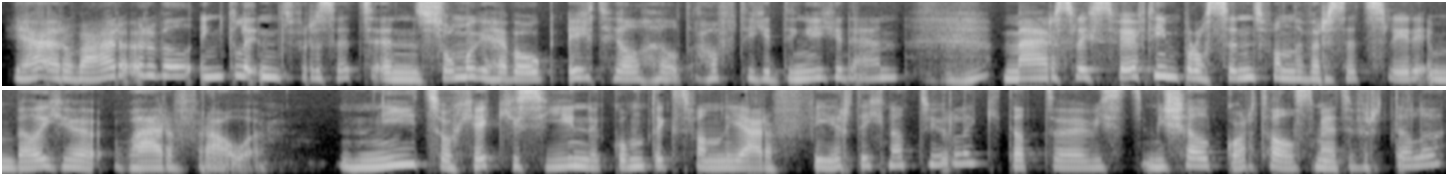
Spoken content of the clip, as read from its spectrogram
Ja, er waren er wel enkele in het verzet. En sommigen hebben ook echt heel heldhaftige dingen gedaan. Mm -hmm. Maar slechts 15% van de verzetsleden in België waren vrouwen. Niet zo gek gezien in de context van de jaren 40 natuurlijk. Dat uh, wist Michel Korthals mij te vertellen.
